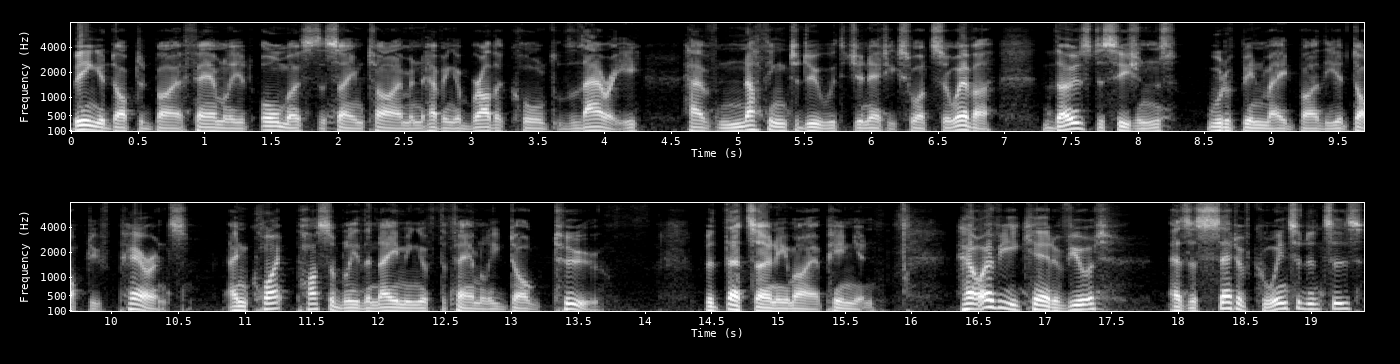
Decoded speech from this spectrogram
being adopted by a family at almost the same time, and having a brother called Larry have nothing to do with genetics whatsoever. Those decisions would have been made by the adoptive parents, and quite possibly the naming of the family dog too. But that's only my opinion. However you care to view it, as a set of coincidences,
